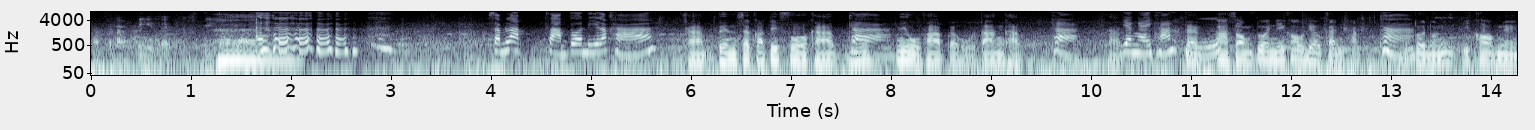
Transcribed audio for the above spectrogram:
ครับกำลังปีนเลย ปีนเข้าไปแล้วสำหรับ 3 ตัวนี้ละคะ ครับ เป็นสกอตติชโฟครับค่ะ มีมีหูพับกับหูตั้งครับ ค่ะ ครับ ยังไงคะแต่หูอ่าสองตัวนี้ข้อเดียวกันครับ ค่ะ ตัวนู้นอีกข้อหนึ่ง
